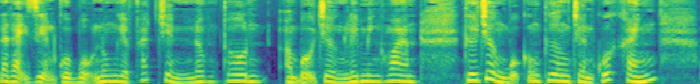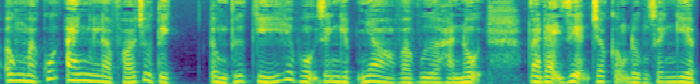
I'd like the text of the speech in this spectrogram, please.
là đại diện của Bộ Nông nghiệp Phát triển nông thôn Bộ trưởng Lê Minh Hoan, Thứ trưởng Bộ Công Thương Trần Quốc Khánh, ông Mạc Quốc Anh là Phó Chủ tịch Tổng thư ký Hiệp hội Doanh nghiệp nhỏ và vừa Hà Nội và đại diện cho cộng đồng doanh nghiệp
